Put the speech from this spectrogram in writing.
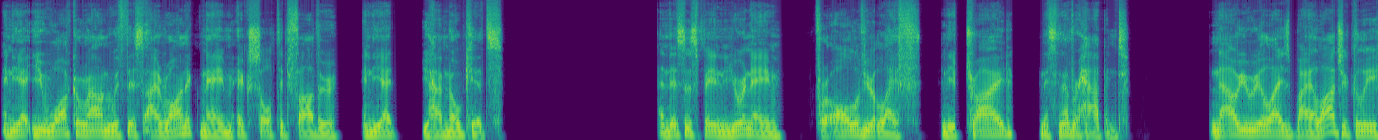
And yet you walk around with this ironic name, exalted father, and yet you have no kids. And this has been your name for all of your life. And you've tried and it's never happened. Now you realize biologically,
